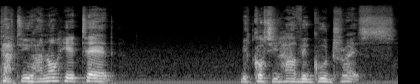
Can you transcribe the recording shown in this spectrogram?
that you are not hated because you have a good dress.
